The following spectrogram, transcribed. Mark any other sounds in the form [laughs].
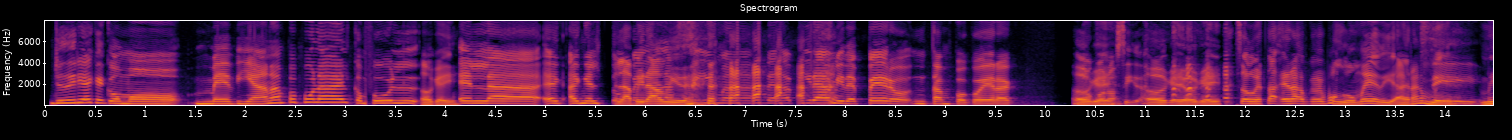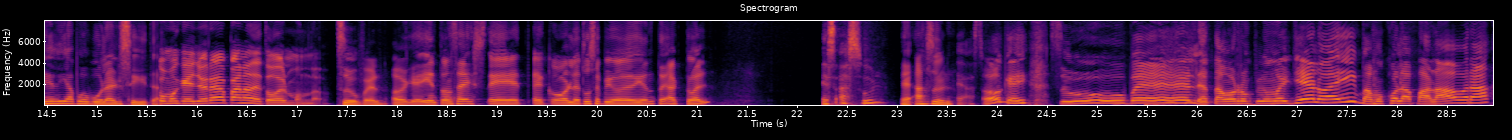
Yo diría que como mediana popular, como full en la en, en el tope La pirámide. de la cima de la pirámide, [laughs] pero tampoco era no conocida. Ok, ok. So, esta era, ¿qué pongo? Media. Era me- Sí. media popularcita. Como que yo era pana de todo el mundo. Súper. Ok, y entonces, eh, ¿el color de tu cepillo de dientes actual? Es azul. Es azul. Es azul. Ok, súper. Ya estamos rompiendo el hielo ahí. Vamos con la palabra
